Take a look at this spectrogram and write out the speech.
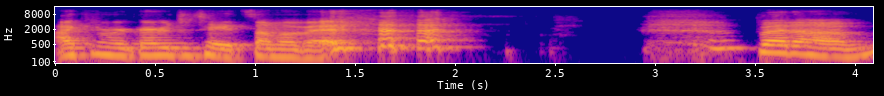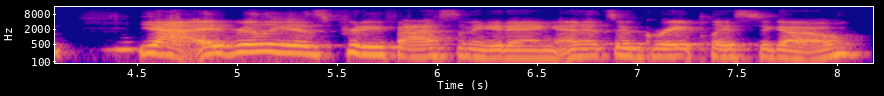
i can regurgitate some of it but um yeah, it really is pretty fascinating and it's a great place to go.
